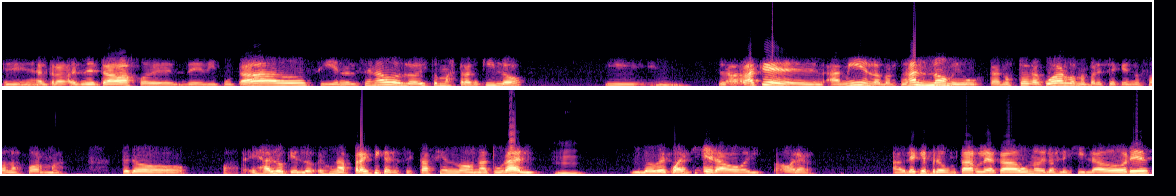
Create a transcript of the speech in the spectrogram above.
eh, en el trabajo de, de, diputados y en el Senado lo he visto más tranquilo y la verdad que a mí en lo personal no me gusta, no estoy de acuerdo, me parece que no son las formas, pero es algo que es una práctica que se está haciendo natural mm. y lo ve cualquiera hoy. Ahora, habría que preguntarle a cada uno de los legisladores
